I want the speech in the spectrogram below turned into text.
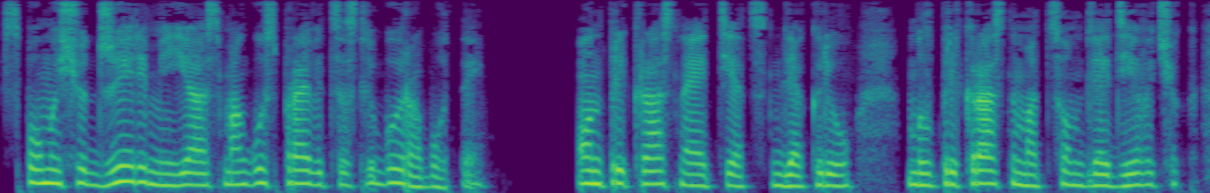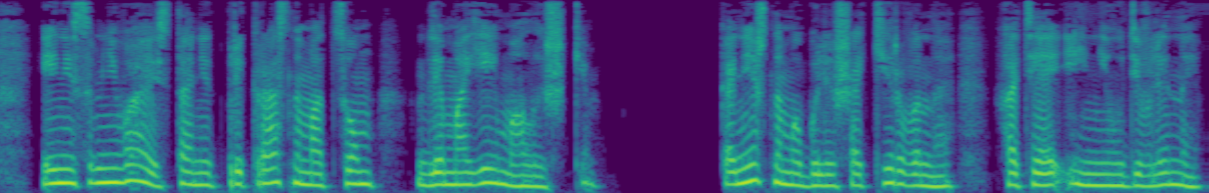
с помощью Джереми я смогу справиться с любой работой. Он прекрасный отец для Крю, был прекрасным отцом для девочек и, не сомневаюсь, станет прекрасным отцом для моей малышки. Конечно, мы были шокированы, хотя и не удивлены.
